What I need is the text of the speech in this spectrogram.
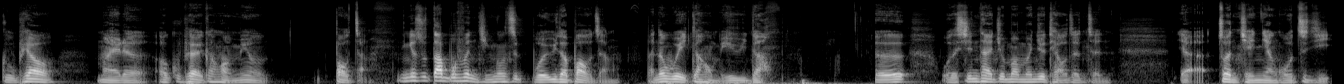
股票买了，哦，股票也刚好没有暴涨。应该说大部分情况是不会遇到暴涨，反正我也刚好没遇到。而我的心态就慢慢就调整成，呀，赚钱养活自己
